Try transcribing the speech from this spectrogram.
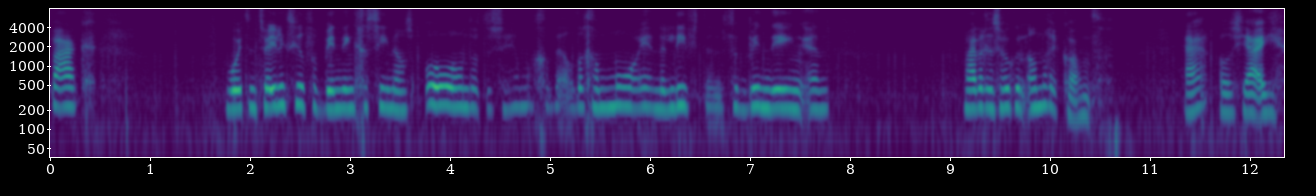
vaak wordt een tweelingzielverbinding gezien als oh, dat is helemaal geweldig en mooi en de liefde en de verbinding. En... Maar er is ook een andere kant. Als jij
